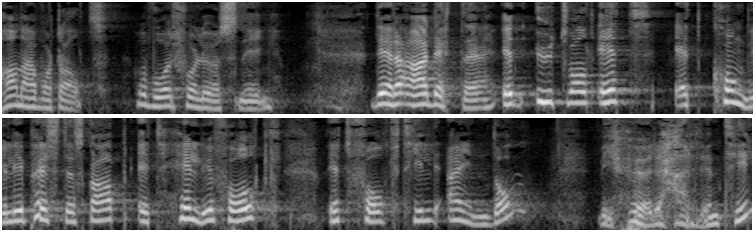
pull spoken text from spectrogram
han er vårt alt, og vår forløsning. Dere er dette, en utvalgt ett, et kongelig presteskap, et hellig folk, et folk til eiendom. Vi hører Herren til.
